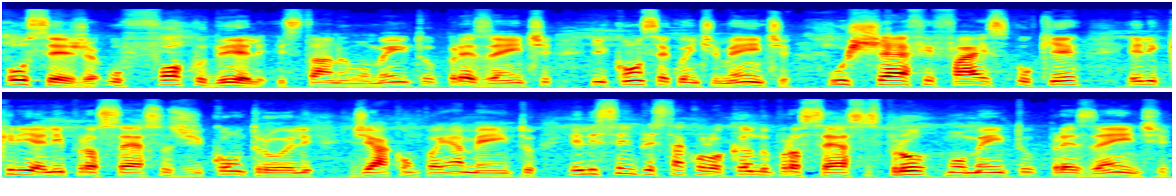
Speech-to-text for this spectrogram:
Ou seja, o foco dele está no momento presente e, consequentemente, o chefe faz o que? Ele cria ali processos de controle, de acompanhamento. Ele sempre está colocando processos para o momento presente.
